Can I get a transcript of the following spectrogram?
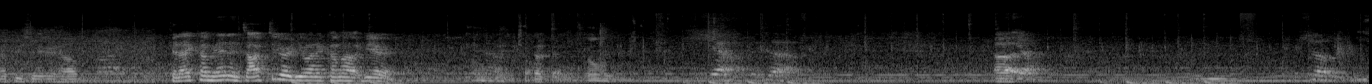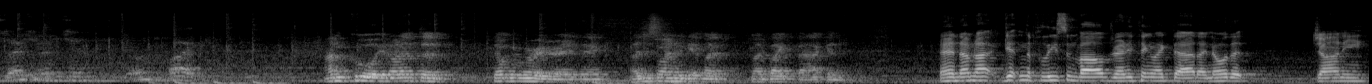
I appreciate your help. Can I come in and talk to you, or do you want to come out here? Okay. Go on. Yeah, it's up. Uh, Yeah. So, this guy's here, the bike. I'm cool. You don't have to. Don't be worried or anything. I just wanted to get my my bike back and. And I'm not getting the police involved or anything like that. I know that Johnny,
